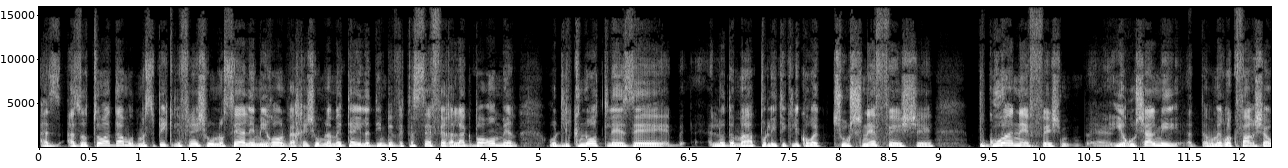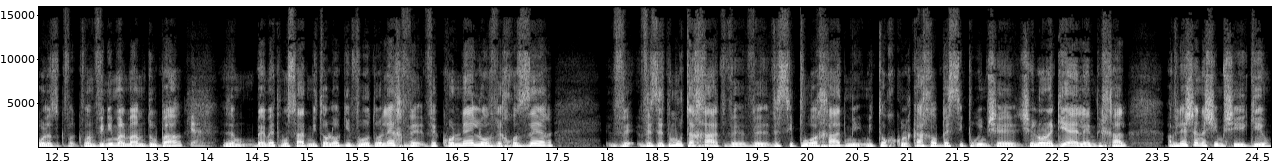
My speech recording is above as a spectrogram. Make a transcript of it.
אז, אז אותו אדם עוד מספיק, לפני שהוא נוסע למירון, ואחרי שהוא מלמד את הילדים בבית הספר על ל"ג בעומר, עוד לקנות לאיזה, אני לא יודע מה הפוליטיקלי קורא, תשוש נפש, אה, פגוע נפש, כן. ירושלמי, אתה אומר לו כפר שאול, אז כבר, כבר מבינים על מה מדובר. כן. זה באמת מוסד מיתולוגי, והוא עוד הולך ו- וקונה לו וחוזר. ו- וזה דמות אחת, ו- ו- וסיפור אחד מתוך כל כך הרבה סיפורים ש- שלא נגיע אליהם בכלל, אבל יש אנשים שהגיעו,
